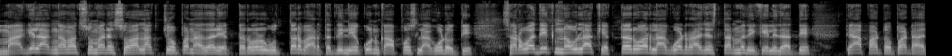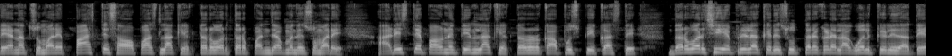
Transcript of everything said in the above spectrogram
मागील हंगामात सुमारे सोळा लाख चोपन्न हजार हेक्टरवर उत्तर भारतातील एकूण कापूस लागवड होती. सर्वाधिक नऊ लाख हेक्टरवर लागवड राजस्थानमध्ये केली जाते. त्यापाठोपाठ हरियाणात सुमारे पाच ते सव्वा पाच लाख हेक्टरवर तर पंजाबमध्ये सुमारे अडीच ते पावणे तीन लाख हेक्टरवर कापूस पीक असते. दरवर्षी एप्रिल अखेरीस उत्तरेकडे लागवड केली जाते.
